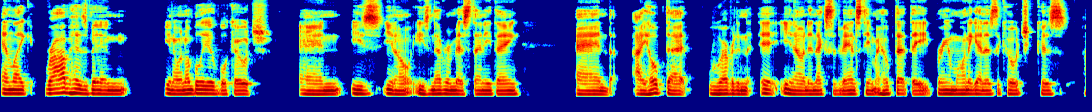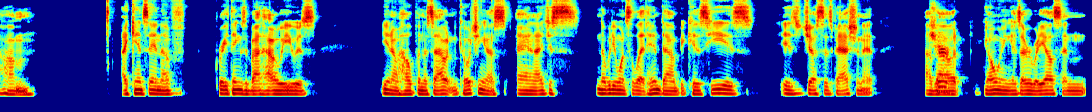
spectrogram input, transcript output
And like Rob has been, you know, an unbelievable coach and he's, you know, he's never missed anything. And I hope that whoever the eh, you know the next advanced team, I hope that they bring him on again as the coach because um, I can't say enough great things about how he was, you know, helping us out and coaching us. And I just nobody wants to let him down because he is is just as passionate Sure. about going as everybody else. And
